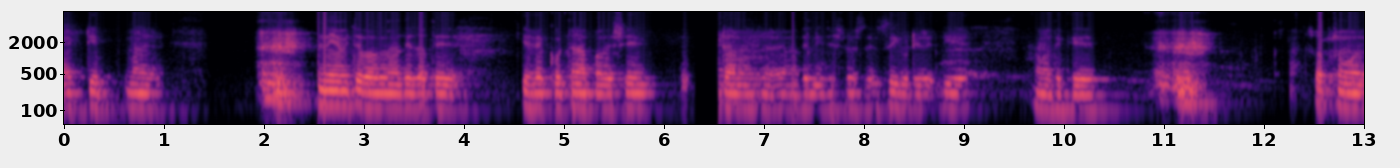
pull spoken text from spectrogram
অ্যাক্টিভ মানে নিয়মিতভাবে আমাদের যাতে হ্যাক করতে না পারে সেটা আমাদের নিজস্ব সিকিউরিটি দিয়ে আমাদেরকে সবসময়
